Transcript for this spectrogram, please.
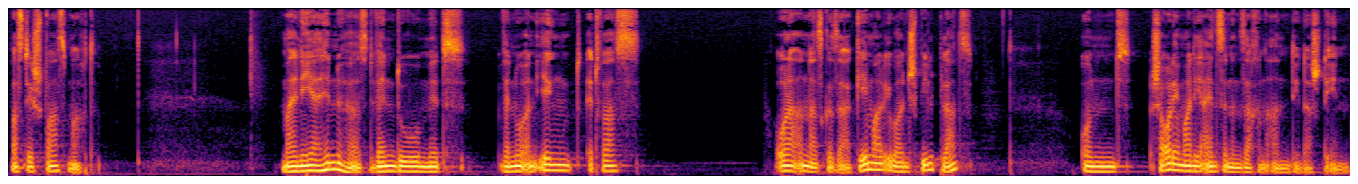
was dir Spaß macht. Mal näher hinhörst, wenn du mit, wenn du an irgendetwas oder anders gesagt, geh mal über einen Spielplatz und schau dir mal die einzelnen Sachen an, die da stehen.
